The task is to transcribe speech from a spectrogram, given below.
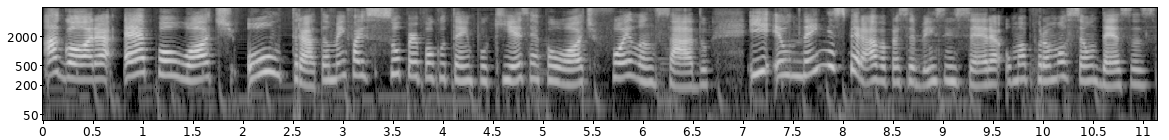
Agora, Apple Watch Ultra. Também faz super pouco tempo que esse Apple Watch foi lançado e eu nem esperava, para ser bem sincera, uma promoção dessas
